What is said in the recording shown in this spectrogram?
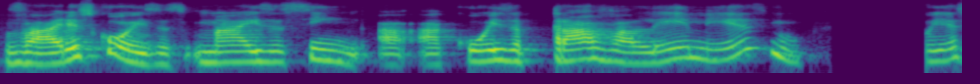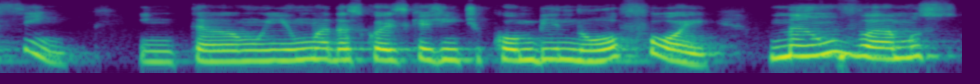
várias coisas. Mas, assim, a, a coisa para valer mesmo foi assim. Então, e uma das coisas que a gente combinou foi: não vamos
